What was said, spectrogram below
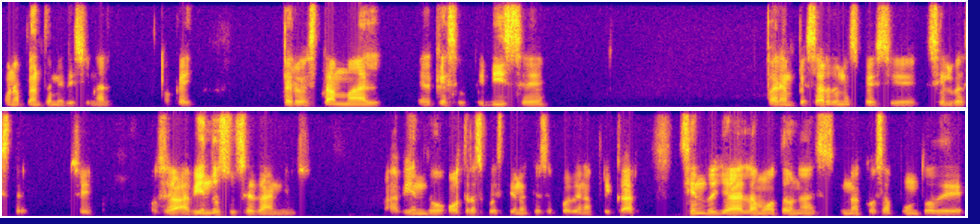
una planta medicinal, ¿ok? Pero está mal el que se utilice para empezar de una especie silvestre, ¿sí? O sea, habiendo sucedáneos, habiendo otras cuestiones que se pueden aplicar, siendo ya la mota una, una cosa a punto de,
